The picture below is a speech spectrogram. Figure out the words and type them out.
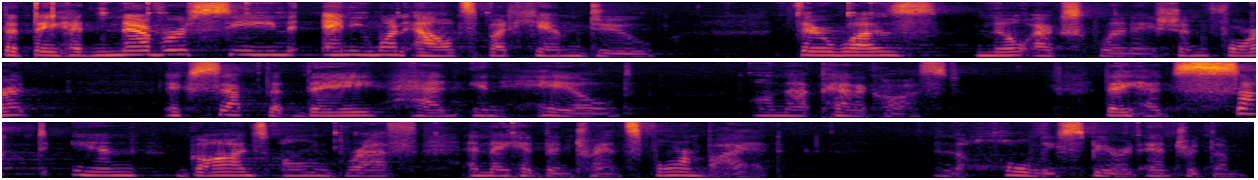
that they had never seen anyone else but him do. There was no explanation for it except that they had inhaled on that Pentecost. They had sucked in God's own breath and they had been transformed by it. And the Holy Spirit entered them.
